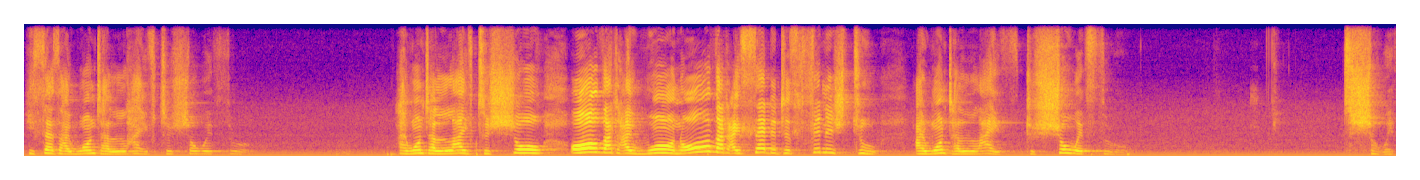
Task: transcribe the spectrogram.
He says, I want a life to show it through. I want a life to show all that I want, all that I said it is finished to. I want a life to show it through. To show it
